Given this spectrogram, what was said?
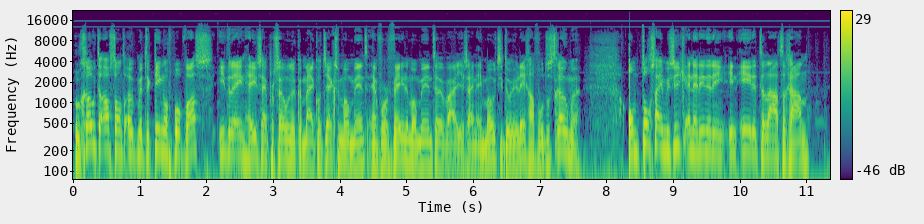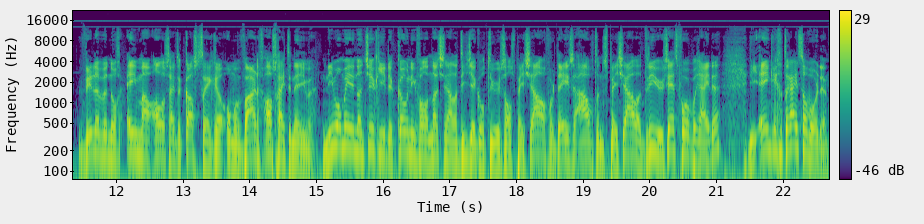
Hoe groot de afstand ook met de King of Pop was, iedereen heeft zijn persoonlijke Michael Jackson moment en voor vele momenten waar je zijn emotie door je lichaam voelt te stromen. Om toch zijn muziek en herinnering in ere te laten gaan, willen we nog eenmaal alles uit de kast trekken om een waardig afscheid te nemen. Niemand minder dan Chucky, de koning van de nationale DJ-cultuur, zal speciaal voor deze avond een speciale 3 uur set voorbereiden die één keer gedraaid zal worden.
